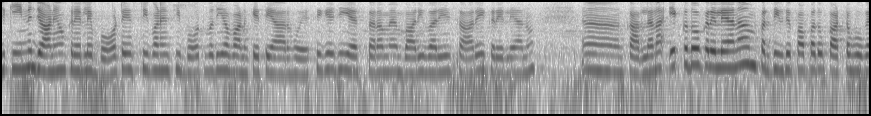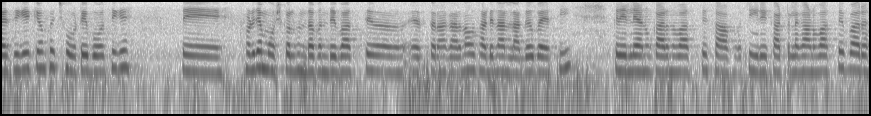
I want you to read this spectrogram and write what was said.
ਯਕੀਨ ਜਾਣਿਓ ਕਰੇਲੇ ਬਹੁਤ ਟੇਸਟੀ ਬਣੇ ਸੀ ਬਹੁਤ ਵਧੀਆ ਬਣ ਕੇ ਤਿਆਰ ਹੋਏ ਸੀਗੇ ਜੀ। ਇਸ ਤਰ੍ਹਾਂ ਮੈਂ ਬਾਰੀ-ਬਾਰੀ ਸਾਰੇ ਕਰੇਲਿਆਂ ਨੂੰ ਕਰ ਲੈਣਾ। ਇੱਕ ਦੋ ਕਰੇਲੇ ਆ ਨਾ ਪ੍ਰਦੀਪ ਦੇ ਪਾਪਾ ਤੋਂ ਕੱਟ ਹੋ ਗਏ ਸੀਗੇ ਕਿਉਂਕਿ ਛੋਟੇ ਬਹੁਤ ਸੀਗੇ। ਤੇ ਥੋੜਾ ਜਿਹਾ ਮੁਸ਼ਕਲ ਹੁੰਦਾ ਬੰਦੇ ਵਾਸਤੇ ਅਹ, ਇਸ ਤਰ੍ਹਾਂ ਕਰਨਾ ਉਹ ਸਾਡੇ ਨਾਲ ਲੱਗ ਪਏ ਸੀ। ਕਰੇਲਿਆਂ ਨੂੰ ਕਰਨ ਵਾਸਤੇ ਸਾਫ਼ ਚੀਰੇ ਕੱਟ ਲਗਾਉਣ ਵਾਸਤੇ, ਪਰ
